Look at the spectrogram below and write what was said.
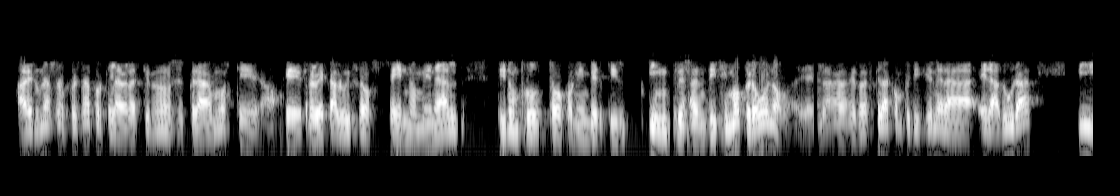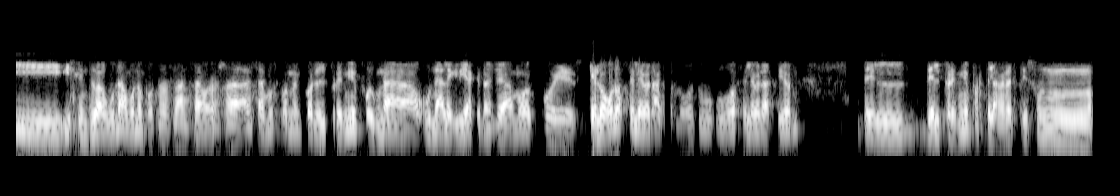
a ver, una sorpresa porque la verdad es que no nos esperábamos que, aunque Rebeca lo hizo fenomenal, tiene un producto con invertir interesantísimo, pero bueno, eh, la verdad es que la competición era, era dura y, sin duda alguna, bueno, pues nos lanzamos, nos con el, con el premio y fue una, una alegría que nos llevamos, pues, que luego lo celebramos, luego hubo celebración del, del premio porque la verdad es que es un,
